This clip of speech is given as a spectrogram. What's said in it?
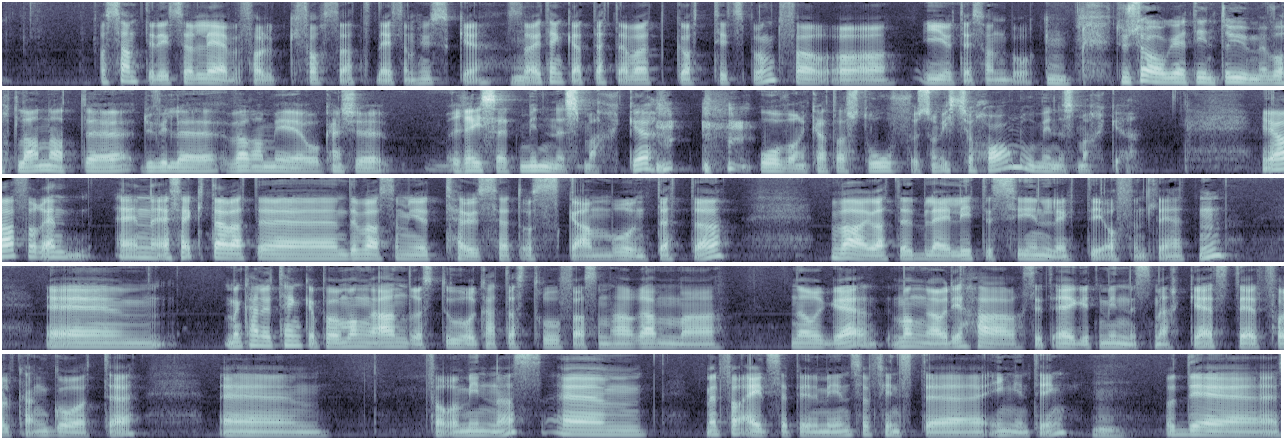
og Samtidig så lever folk fortsatt, de som husker. Så jeg tenker at dette var et godt tidspunkt for å gi ut en sånn bok. Mm. Du sa òg i et intervju med Vårt Land at uh, du ville være med og kanskje reise et minnesmerke over en katastrofe som ikke har noe minnesmerke. Ja, for en, en effekt av at det, eh, det, var så mye taushet og skam rundt dette, var jo at det ble lite synlig i offentligheten. Eh, man kan jo tenke på mange andre store katastrofer som har ramma Norge. Mange av de har sitt eget minnesmerke, et sted folk kan gå til eh, for å minnes. Eh, men for aids-epidemien så fins det ingenting. Mm. Og Det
